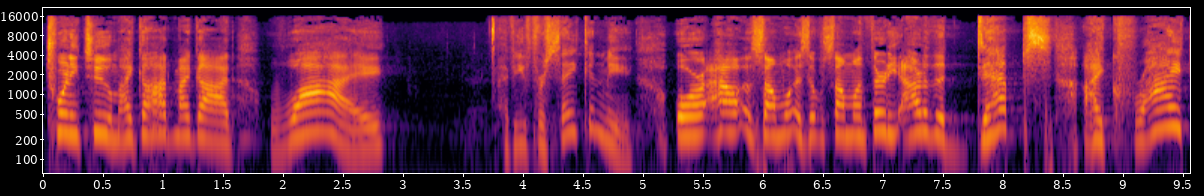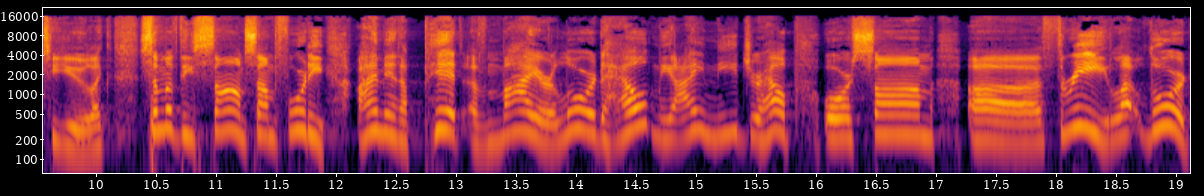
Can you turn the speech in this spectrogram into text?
22, my God, my God, why have you forsaken me? Or out, Psalm, is it Psalm 130? Out of the depths I cry to you. Like some of these Psalms, Psalm 40, I'm in a pit of mire. Lord, help me. I need your help. Or Psalm uh, 3, Lord,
